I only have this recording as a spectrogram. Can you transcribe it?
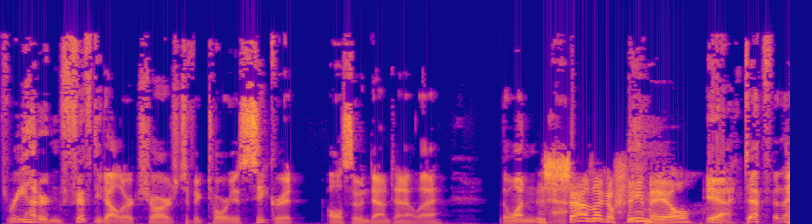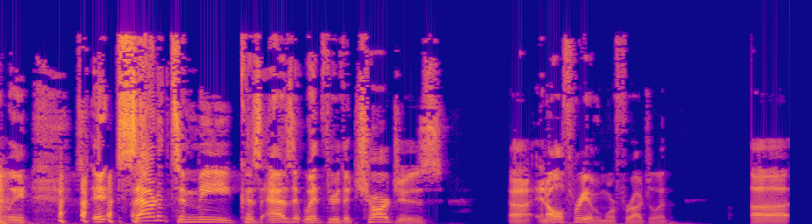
three hundred and fifty dollar charge to Victoria's Secret, also in downtown LA. The one It sounds like a female. yeah, definitely. it sounded to me because as it went through the charges, uh, and all three of them were fraudulent. Uh,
